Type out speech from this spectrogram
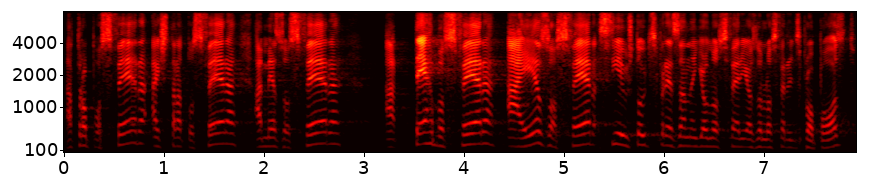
a troposfera, a estratosfera, a mesosfera, a termosfera, a exosfera. Sim, eu estou desprezando a ionosfera e a ozonosfera de propósito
